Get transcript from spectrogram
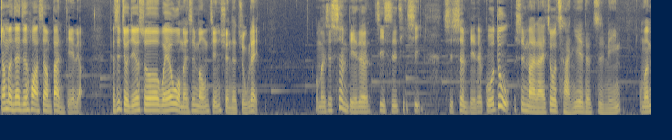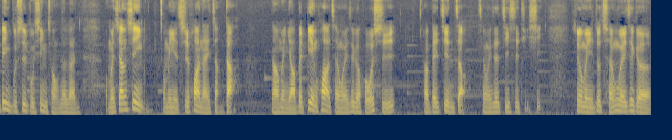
他们在这画上半跌了。可是九节就说，唯有我们是蒙拣选的族类，我们是圣别的祭司体系，是圣别的国度，是买来做产业的子民。我们并不是不信从的人，我们相信，我们也是化奶长大，那我们也要被变化成为这个活石。要被建造成为这祭司体系，所以我们也就成为这个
